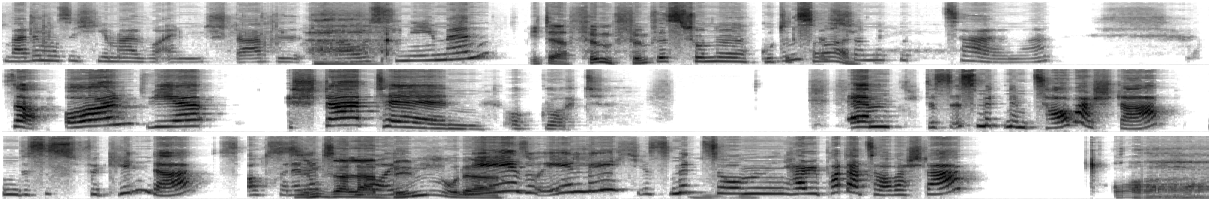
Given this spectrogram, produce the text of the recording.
Warte, muss ich hier mal so einen Stapel ah. rausnehmen. Rita, fünf. Fünf ist schon eine gute fünf Zahl. ist schon eine gute Zahl, ne? So, und wir starten. Oh Gott. Ähm, das ist mit einem Zauberstab und das ist für Kinder. Ist auch Simsalabim oder? Nee, so ähnlich. Ist mit so einem Harry Potter Zauberstab. Oh,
